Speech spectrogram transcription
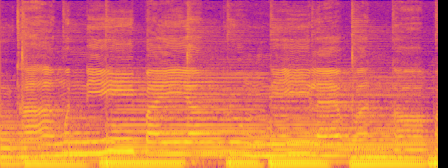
งทางวันนี้ไปยังพรุ่งนี้และวันต่อไป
